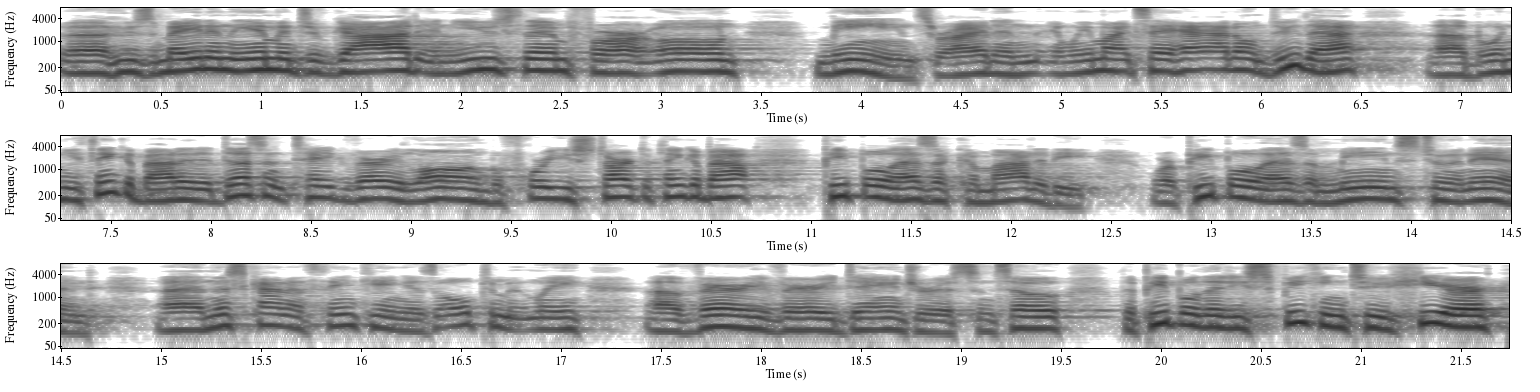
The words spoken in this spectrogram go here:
uh, who's made in the image of God and use them for our own means, right? And, and we might say, hey, I don't do that. Uh, but when you think about it, it doesn't take very long before you start to think about people as a commodity or people as a means to an end. Uh, and this kind of thinking is ultimately uh, very, very dangerous. And so the people that he's speaking to here,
